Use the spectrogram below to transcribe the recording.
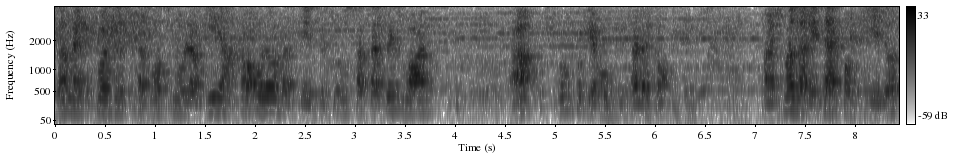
Ça ne pas de s'asseoir sur nos lauriers encore là, parce qu'il peut toujours se rattraper le joueur. Ah, je sais pas pourquoi il a voulu faire le con. Je j'ai arrêté à approprier là.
